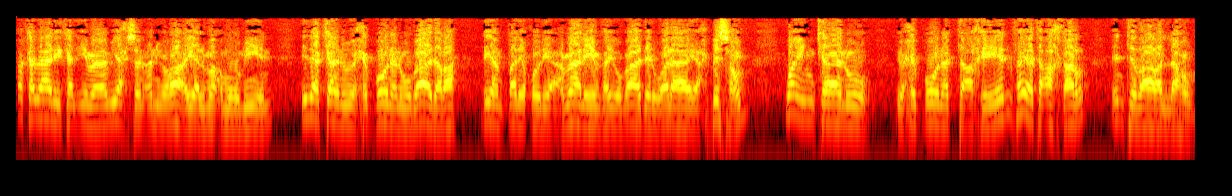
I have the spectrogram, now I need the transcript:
فكذلك الإمام يحسن أن يراعي المأمومين إذا كانوا يحبون المبادرة لينطلقوا لأعمالهم فيبادر ولا يحبسهم. وإن كانوا يحبون التأخير فيتأخر انتظارا لهم.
